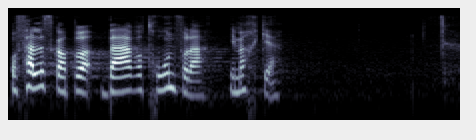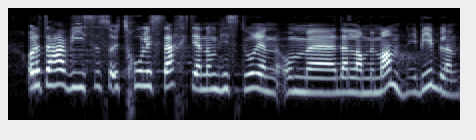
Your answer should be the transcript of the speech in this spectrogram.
Og fellesskapet bærer troen for deg i mørket. Og Dette her vises så utrolig sterkt gjennom historien om eh, den lamme mann i Bibelen.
